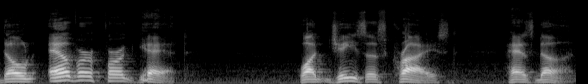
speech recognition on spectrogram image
Don't ever forget what Jesus Christ has done.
